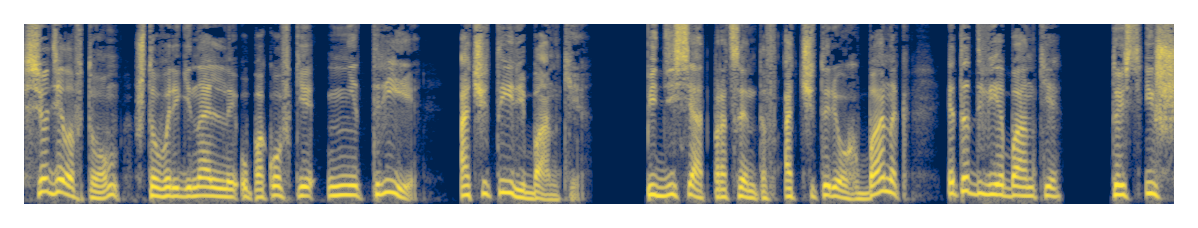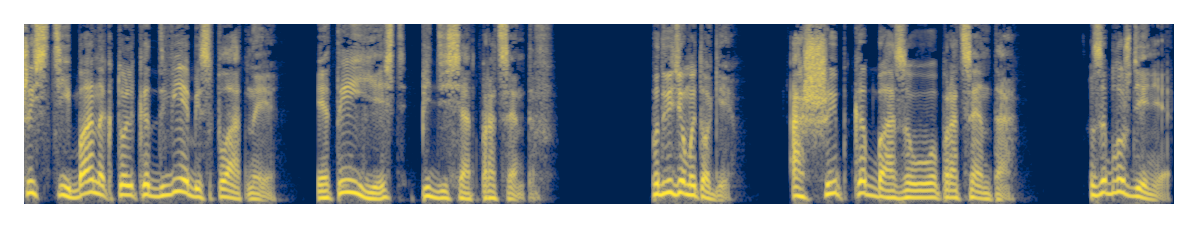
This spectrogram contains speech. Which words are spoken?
Все дело в том, что в оригинальной упаковке не три, а четыре банки. 50% от четырех банок – это две банки. То есть из шести банок только две бесплатные. Это и есть 50%. Подведем итоги. Ошибка базового процента. Заблуждение.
